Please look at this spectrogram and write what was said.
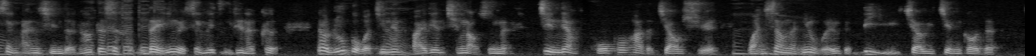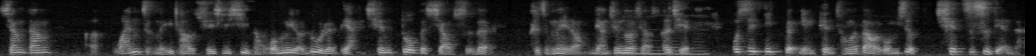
上安心的，然后但是很累，因为上一整天的课。那如果我今天白天请老师们。尽量活泼化的教学，晚上呢，因为我有一个利于教育建构的相当呃完整的一套学习系统，我们有录了两千多个小时的课程内容，两千多小时，而且不是一个影片从头到尾，我们是有切知识点的，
